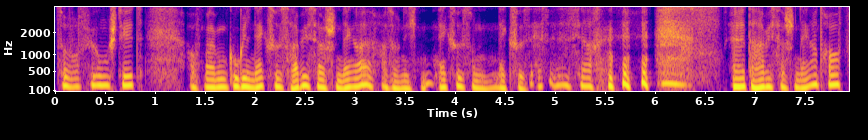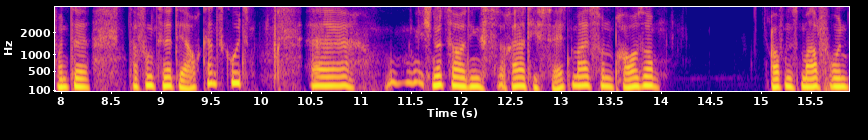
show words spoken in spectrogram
zur Verfügung steht. Auf meinem Google Nexus habe ich es ja schon länger, also nicht Nexus und Nexus S ist es ja. da habe ich es ja schon länger drauf und da funktioniert der auch ganz gut. Ich nutze allerdings relativ selten mal so einen Browser auf dem Smartphone,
